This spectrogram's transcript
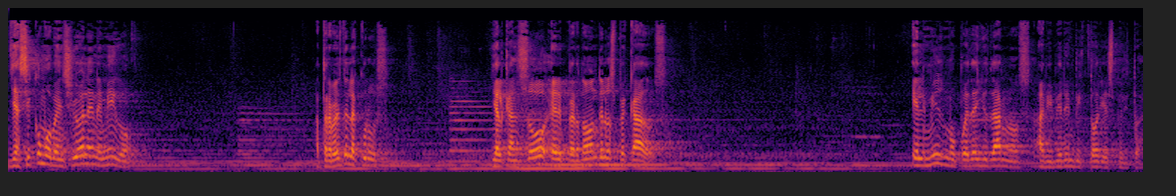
Y así como venció al enemigo a través de la cruz y alcanzó el perdón de los pecados, Él mismo puede ayudarnos a vivir en victoria espiritual.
